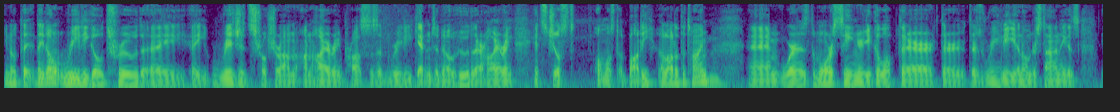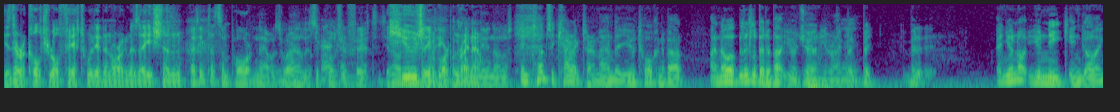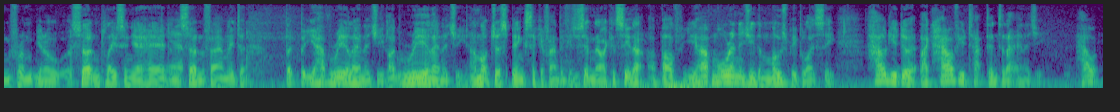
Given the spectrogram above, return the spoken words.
You know, they, they don't really go through the, a a rigid structure on, on hiring process and really getting to know who they're hiring. It's just almost a body a lot of the time. Um, whereas the more senior you go up there, there there's really an understanding is is there a cultural fit within an organisation? I think that's important now as well. Is a culture fit? You know, Hugely important right now. In. In terms of character, Amanda, you're talking about. I know a little bit about your journey, right? But but but. And you're not unique in going from you know a certain place in your head and a certain family to, but but you have real energy, like real energy. I'm not just being sycophantic because you're sitting there. I can see that above. You have more energy than most people I see. How do you do it? Like how have you tapped into that energy? How what-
